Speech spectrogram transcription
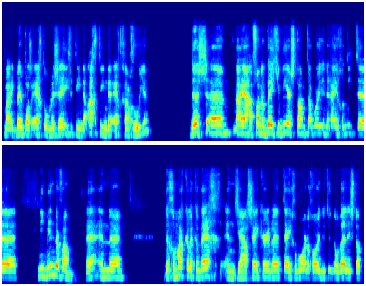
Maar ik ben pas echt op mijn zeventiende, achttiende echt gaan groeien. Dus uh, nou ja, van een beetje weerstand, daar word je in de regel niet, uh, niet minder van. Hè? En uh, de gemakkelijke weg, en ja, zeker uh, tegenwoordig hoor je natuurlijk nog wel eens dat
